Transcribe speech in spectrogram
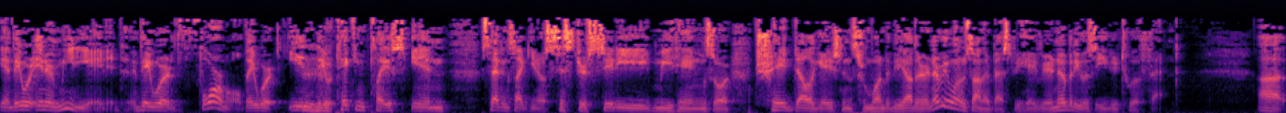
they were intermediated. They were formal. They were in, mm-hmm. they were taking place in settings like, you know, sister city meetings or trade delegations from one to the other and everyone was on their best behavior. Nobody was eager to offend. Uh,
